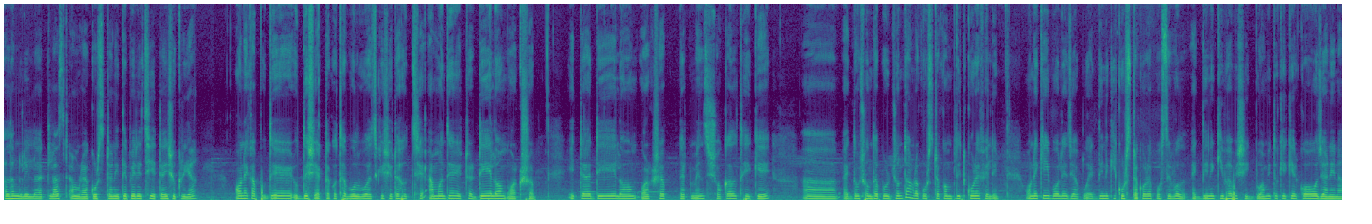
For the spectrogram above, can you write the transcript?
আলহামদুলিল্লাহ অ্যাট লাস্ট আমরা কোর্সটা নিতে পেরেছি, এটাই শুক্রিয়া। অনেক আপুদের উদ্দেশ্যে একটা কথা বলব আজকে, সেটা হচ্ছে আমাদের এটা ডে লং ওয়ার্কশপ এটা day long workshop that means সকাল থেকে একদম সন্ধ্যা পর্যন্ত আমরা কোর্সটা কমপ্লিট করে ফেলি। অনেকেই বলে যে, আপু, একদিনে কি কোর্সটা করা পসিবল একদিনে কীভাবে শিখব? আমি তো কেকের কও জানি না।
